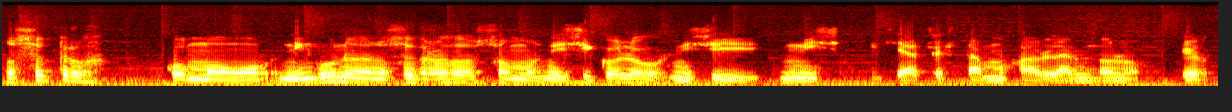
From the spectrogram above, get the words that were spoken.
nosotros como ninguno de nosotros dos somos ni psicólogos ni, ni psiquiatras, estamos hablando, ¿no? ¿Cierto?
